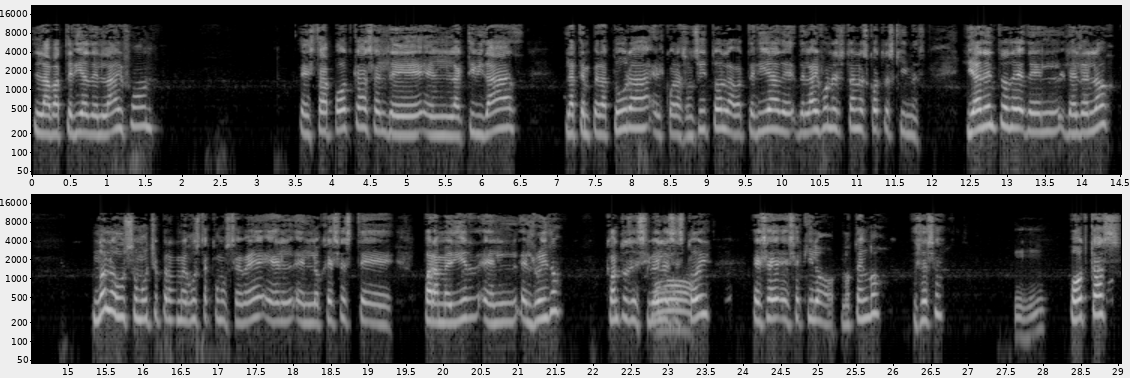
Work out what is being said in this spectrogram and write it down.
La batería del iPhone. Está podcast, el de la actividad, la temperatura, el corazoncito, la batería del iPhone, eso está en las cuatro esquinas. Y adentro del, reloj, no lo uso mucho, pero me gusta cómo se ve el, lo que es este para medir el, ruido, cuántos decibeles oh. estoy. Ese, ese aquí lo, tengo, es ese. Podcast,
